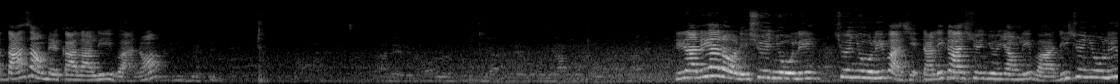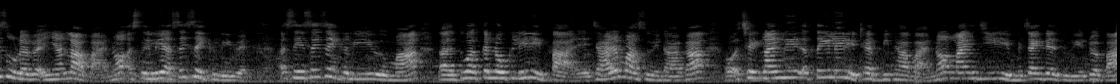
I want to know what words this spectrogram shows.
အသားဆောင်တဲ့ကာလာလေးပါနော်ဒီဒါလေးကတော့လေရွှေညိုလေးရွှေညိုလေးပါရှင့်ဒါလေးကရွှေညိုရောင်လေးပါဒီရွှေညိုလေးဆိုလည်းပဲအရန်လှပါရနော်အစင်လေးကစိတ်စိတ်ကလေးပဲ အစင်စိတ်စိတ်ကလေးကိုမှအဲသူကကနုတ်ကလေးတွေပါတယ်ဂျားထဲမှာဆိုရင်ဒါကဟိုအချိန်လိုင်းလေးအသေးလေးတွေထည့်ပေးထားပါတယ်เนาะလိုင်းကြီးတွေမကြိုက်တဲ့သူတွေအတွက်ပါ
